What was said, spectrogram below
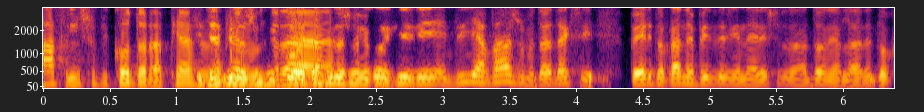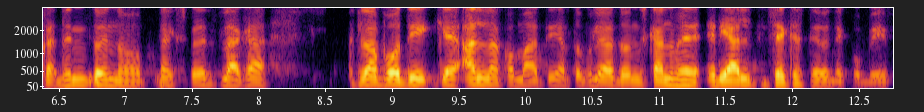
Α, φιλοσοφικό τώρα. Πιάζω, Ήταν πιάζω φιλοσοφικό, τώρα... ήταν φιλοσοφικό. Ξέρεις, Τι τι διαβάζουμε τώρα, εντάξει. Πέρι το κάνω επίτηδες για να ρίσω τον Αντώνη, αλλά δεν το, δεν το εννοώ. Εντάξει, πέρα την πλάκα. Θέλω να πω ότι και άλλο ένα κομμάτι, αυτό που λέει ο Αντώνης, κάνουμε reality check αυτή την εκπομπή.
